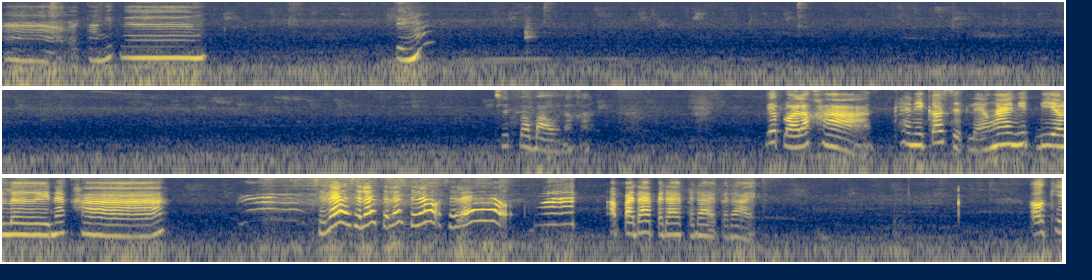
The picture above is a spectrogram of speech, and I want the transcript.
อ่าแหวกตานิดนึง ถึง เช็ดเบาๆนะคะ เรียบร้อยแล้วค่ะ แค่นี้ก็เสร็จแล้วง่ายนิดเดียวเลยนะคะ เสร็จแล้วเสร็จแล้วเสร็จแล้วเสร็จแล้วเสร็จแล้วเอาไปได้ไปได้ไปได้ไปได้โอเค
